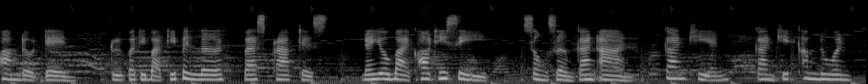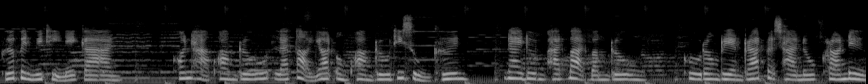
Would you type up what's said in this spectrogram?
ความโดดเด่น หรือปฏิบัติที่เป็น Learn Best Practice นโยบายข้อที่ 4 ส่งเสริมการอ่าน การเขียน การคิดคำนวณ เพื่อเป็นวิถีในการ ค้นหาความรู้และต่อยอดองค์ความรู้ที่สูงขึ้น นายดุลพัฒน์บาทบำรุง ครูโรงเรียนราชประชานุเคราะห์หนึ่ง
